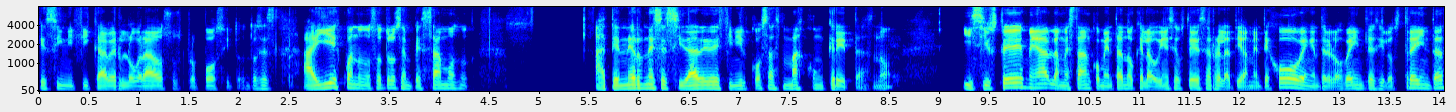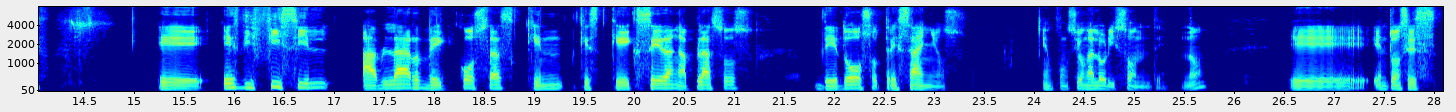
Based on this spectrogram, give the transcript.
¿Qué significa haber logrado sus propósitos? Entonces, ahí es cuando nosotros empezamos a tener necesidad de definir cosas más concretas, ¿no? Y si ustedes me hablan, me estaban comentando que la audiencia de ustedes es relativamente joven, entre los 20 y los 30, eh, es difícil hablar de cosas que, excedan a plazos de dos o tres años en función al horizonte, ¿no? Eh, entonces,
